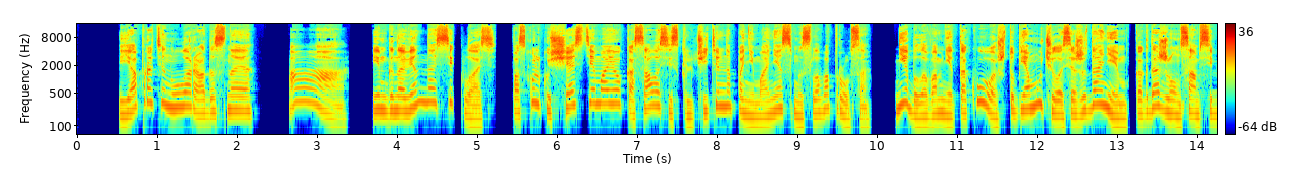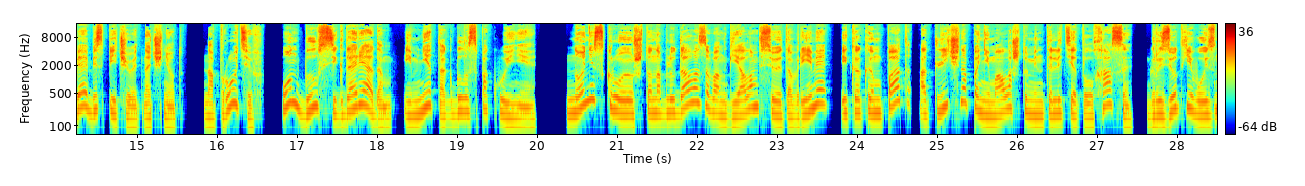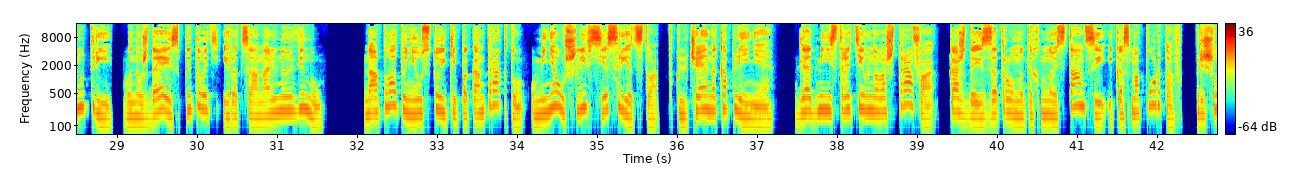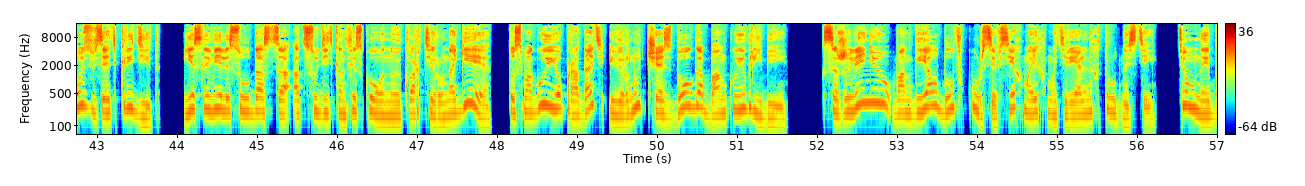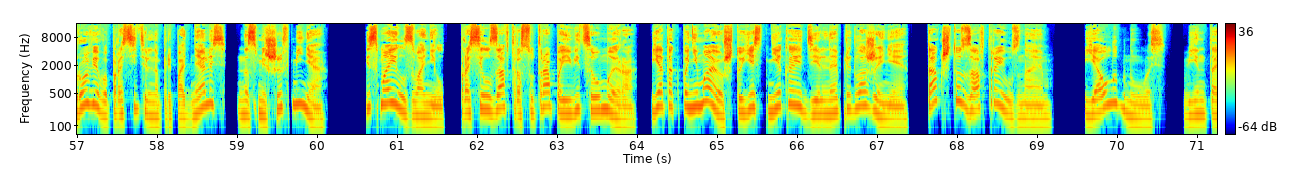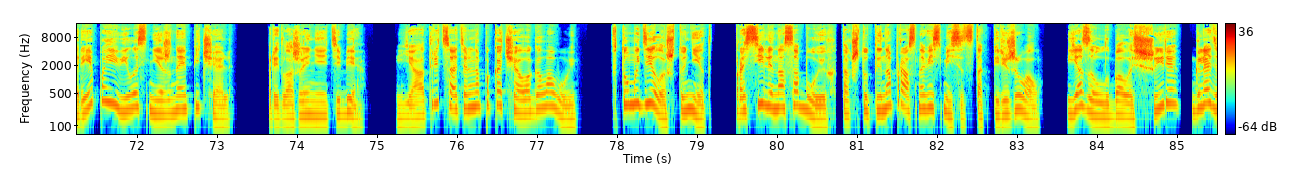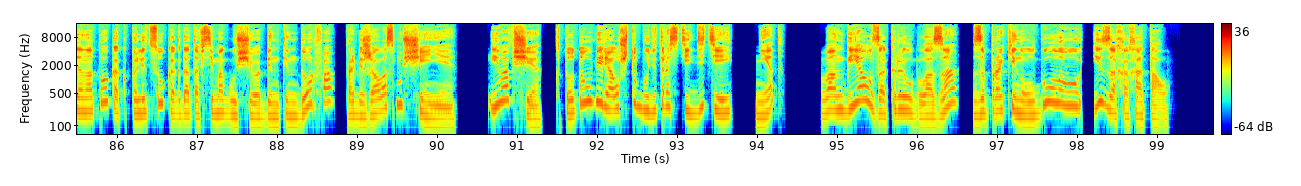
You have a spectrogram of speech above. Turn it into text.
Я протянула радостное: -а и мгновенно осеклась, поскольку счастье мое касалось исключительно понимания смысла вопроса. Не было во мне такого, чтоб я мучилась ожиданием, когда же он сам себя обеспечивать начнет. Напротив, он был всегда рядом, и мне так было спокойнее. Но не скрою, что наблюдала за Вангьялом все это время и как эмпат отлично понимала, что менталитет Лхасы грызет его изнутри, вынуждая испытывать иррациональную вину. На оплату неустойки по контракту у меня ушли все средства, включая накопления. Для административного штрафа каждой из затронутых мной станций и космопортов пришлось взять кредит. Если Велесу удастся отсудить конфискованную квартиру на Гея, то смогу ее продать и вернуть часть долга банку Еврибии. К сожалению, Ван Гьял был в курсе всех моих материальных трудностей. Темные брови вопросительно приподнялись, насмешив меня. Исмаил звонил, просил завтра с утра появиться у мэра. Я так понимаю, что есть некое дельное предложение. Так что завтра и узнаем. Я улыбнулась. В янтаре появилась нежная печаль. Предложение тебе. Я отрицательно покачала головой. В том и дело, что нет. Просили нас обоих, так что ты напрасно весь месяц так переживал. Я заулыбалась шире, глядя на то, как по лицу когда-то всемогущего Бенкендорфа пробежало смущение. И вообще, кто-то уверял, что будет растить детей. Нет? Ван Гьял закрыл глаза, запрокинул голову и захохотал.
